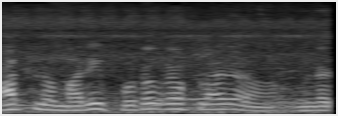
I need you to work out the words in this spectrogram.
ఆర్ట్లో మరీ ఫోటోగ్రాఫ్ లాగా ఉండదు.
